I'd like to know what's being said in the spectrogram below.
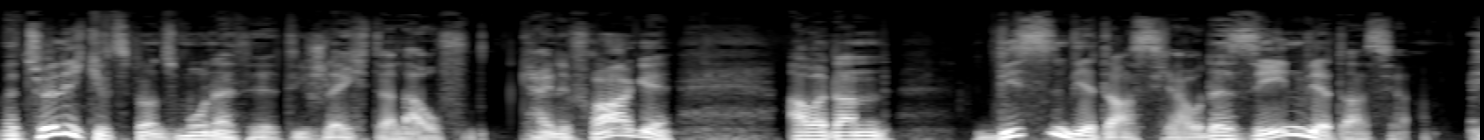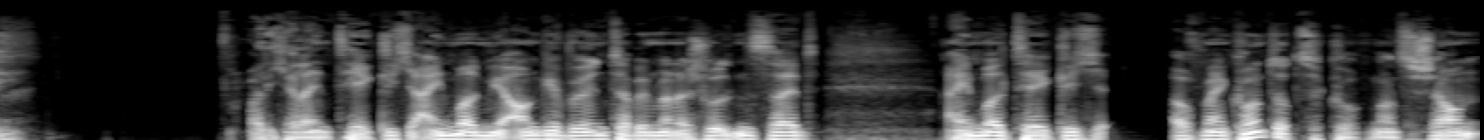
Natürlich gibt es bei uns Monate, die schlechter laufen, keine Frage. Aber dann wissen wir das ja oder sehen wir das ja. Weil ich allein täglich einmal mir angewöhnt habe in meiner Schuldenzeit, einmal täglich auf mein Konto zu gucken und zu schauen,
